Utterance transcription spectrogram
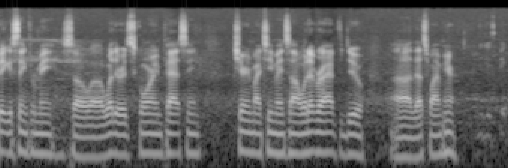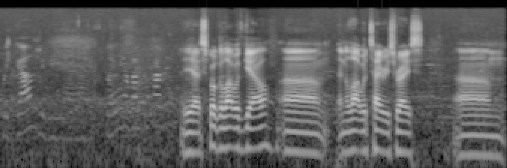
biggest thing for me. So whether it's scoring, passing, cheering my teammates on, whatever I have to do, that's why I'm here. Did you speak with Gal? Did he uh, explain about Maccabi? Yeah, I spoke a lot with Gal um, and a lot with Tyrese Rice, um,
